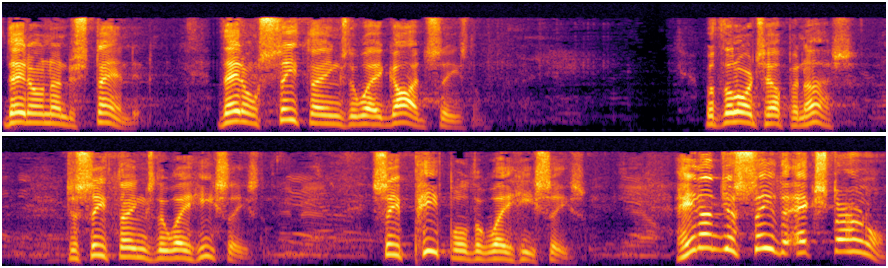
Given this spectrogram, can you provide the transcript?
They don't understand it. They don't see things the way God sees them. But the Lord's helping us to see things the way He sees them. See people the way He sees them. He doesn't just see the external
